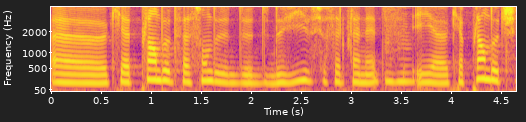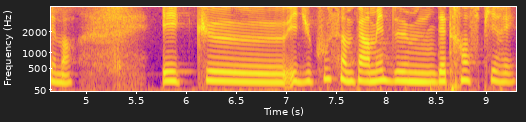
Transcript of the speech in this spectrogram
euh, qu'il y a plein d'autres façons de, de- de- de vivre sur cette planète Mhm. et euh, qu'il y a plein d'autres schémas. Et, que, et du coup, ça me permet d'être inspirée.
